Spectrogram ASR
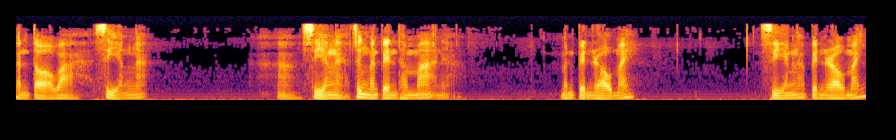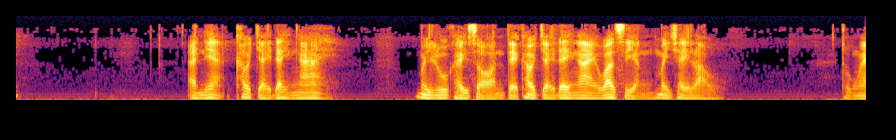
กันต่อว่า เสียงอะเสียงอะซึ่งมันเป็นธรรมะเนี่ย มันเป็นเราไหม เสียงเป็นเราไหม อันเนี้ยเข้าใจได้ง่าย ไม่รู้ใครสอน แต่เข้าใจได้ง่ายว่าเสียงไม่ใช่เรา ถูกไหม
